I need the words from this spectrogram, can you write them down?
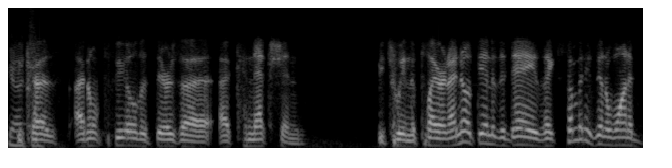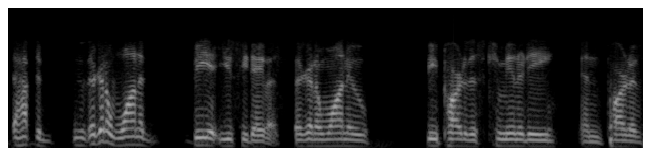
Gotcha. because I don't feel that there's a, a connection between the player. And I know at the end of the day, like somebody's going to want to have to, they're going to want to be at UC Davis. They're going to want to be part of this community and part of,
